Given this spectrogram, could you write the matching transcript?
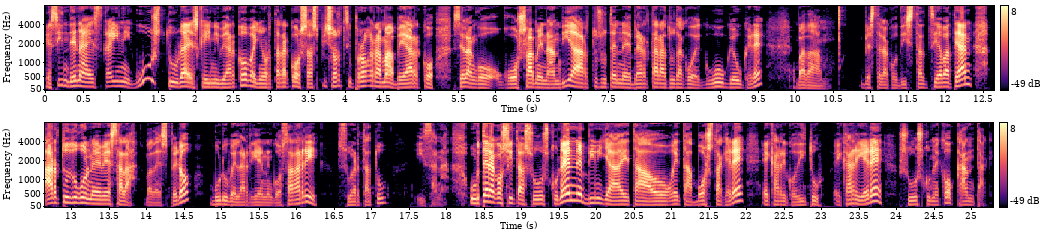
Ezin dena eskaini gustura eskaini beharko, baina hortarako zazpi sortzi programa beharko. Zelango gozamen handia hartu zuten eh, bertaratutakoek gu geuk ere, bada bestelako distantzia batean hartu dugun eh, bezala, bada espero, buru belarrien gozagarri, zuertatu izana. Urterako zita zuhuzkunen, 2000 eta hogeta bostak ere, ekarriko ditu, ekarri ere, zuhuzkuneko kantak.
